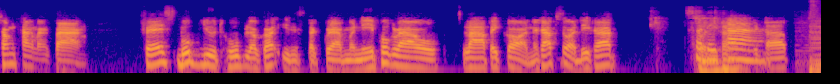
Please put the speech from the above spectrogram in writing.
ช่องทางต่างๆ Facebook YouTube แล้วก็ Instagram วันนี้พวกเราลาไปก่อนนะครับ สวัสดีครับ สวัสดีค่ะ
